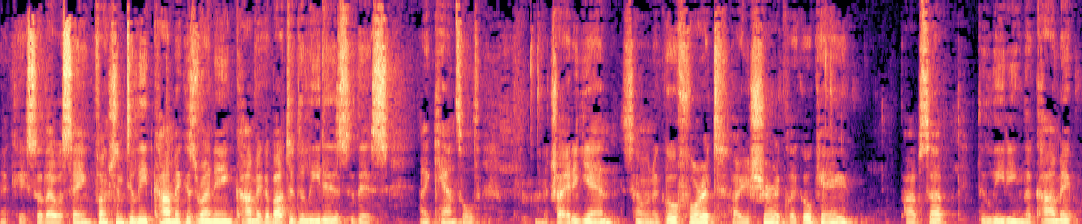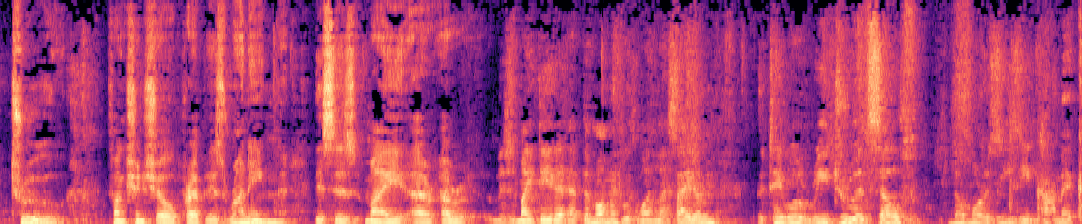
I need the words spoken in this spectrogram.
Okay, so that was saying function delete comic is running, comic about to delete is this. I canceled. I'm going to try it again. So I'm going to go for it. Are you sure? I Click OK. Pops up, deleting the comic, true. Function show prep is running. This is my uh, uh, this is my data at the moment with one less item. The table redrew itself. No more ZZ comic.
